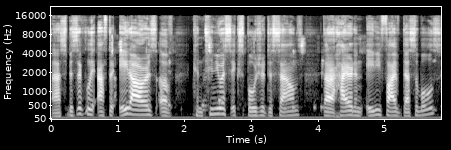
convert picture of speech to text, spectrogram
Uh, specifically, after 8 hours of continuous exposure to sounds that are higher than 85 decibels,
